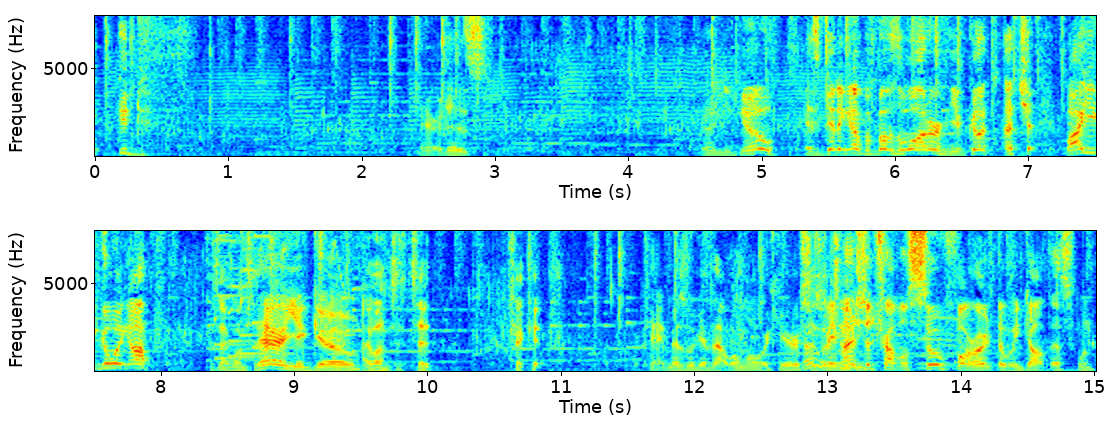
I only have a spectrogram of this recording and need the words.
get good. There it is. Down you go. It's getting up above the water. You've got a ch- Why are you going up? Because I wanted. There you go. I wanted to trick it. Okay, may as well get that one while we're here. Since Oh, we managed in- to travel so far out that we got this one.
